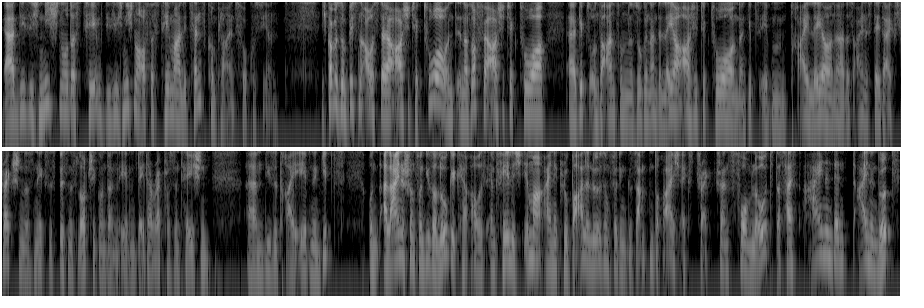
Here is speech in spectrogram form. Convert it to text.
ja, die sich nicht nur das Thema, die sich nicht nur auf das Thema Lizenzcompliance fokussieren. Ich komme so ein bisschen aus der Architektur und in der Softwarearchitektur äh, gibt es unter anderem eine sogenannte Layer-Architektur und dann gibt es eben drei Layer. Ne? Das eine ist Data Extraction, das nächste ist Business Logic und dann eben Data Representation. Ähm, diese drei Ebenen gibt es. Und alleine schon von dieser Logik heraus empfehle ich immer eine globale Lösung für den gesamten Bereich Extract, Transform, Load. Das heißt, einen, einen, ups,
